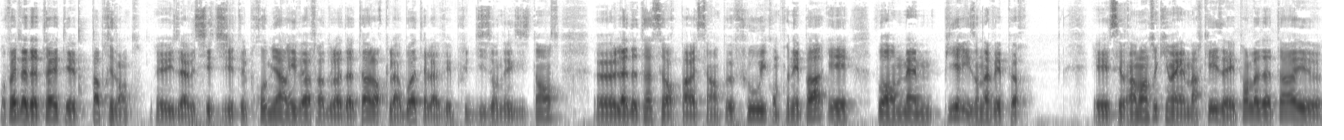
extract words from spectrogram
en fait, la data était pas présente. J'étais le premier arrivé à faire de la data, alors que la boîte, elle avait plus de 10 ans d'existence. Euh, la data, ça leur paraissait un peu flou, ils comprenaient pas. Et voire même pire, ils en avaient peur. Et c'est vraiment un truc qui m'avait marqué. Ils avaient peur de la data euh,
